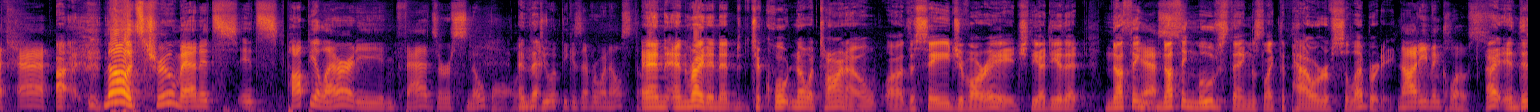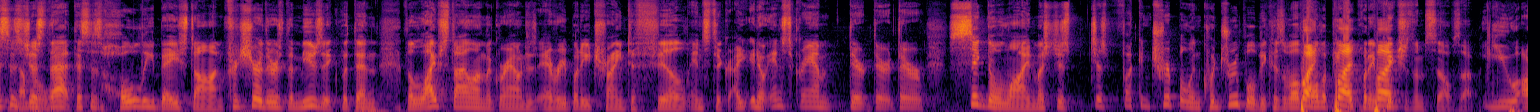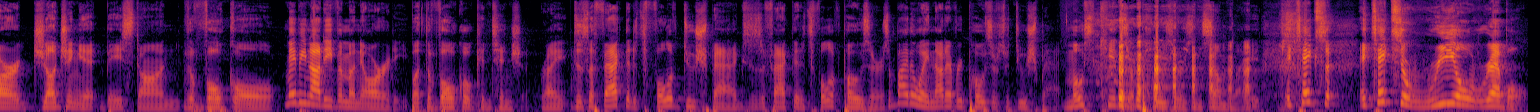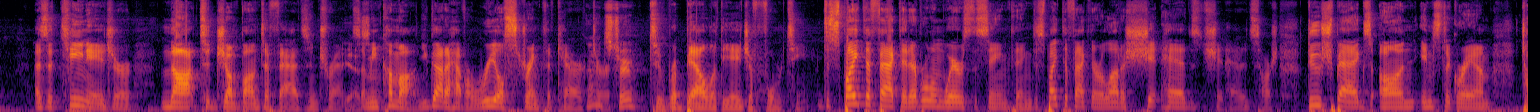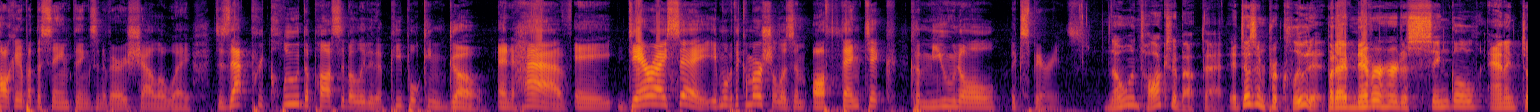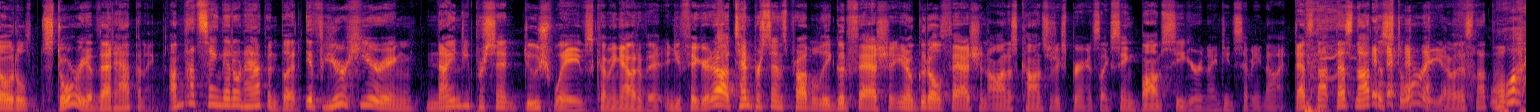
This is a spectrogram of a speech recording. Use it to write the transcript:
no, it's true, man. It's it's popularity and fads are a snowball. And And you that- do it because everyone else does. And and right, and to quote Noah Tarnow, uh, the sage of our age, the idea that nothing Yes. nothing moves things like the power of celebrity. Not even close. All right, and this is Number just one. that. This is wholly based on, for sure, there's the music, but then the lifestyle on the ground is everybody trying to fill Instagram. You know, Instagram, their their their signal line must just just fucking triple and quadruple because of all, But- all the people but- putting but- pictures themselves up. you are judging it based on the vocal, maybe not even minority, but the vocal contingent, right? Does the fact that it's full of douchebags, is the fact that it's full of posers, and by the way, not every poser's a douchebag. Most kids are posers in some way. It takes a, it takes a real rebel as a teenager not to jump onto fads and trends. Yes. I mean, come on, you got to have a real strength of character That's true. to rebel at the age of 14. Despite the fact that everyone wears the same thing, despite the fact there are a lot of shitheads, shitheads, harsh, douchebags on Instagram talking about the same things in a very shallow way, does that preclude the possibility that people can go and have a, dare I say, even with the commercialism, authentic communal experience? No one talks about that. It doesn't preclude it, but I've never heard a single anecdotal story of that happening. I'm not saying they don't happen, but if you're hearing 90% douche waves coming out of it and you figure, oh, 10% is probably good fashion, you know, good old fashioned honest concert experience, like seeing Bob Seger in 1979. That's not that's not the story, you know, that's not What?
